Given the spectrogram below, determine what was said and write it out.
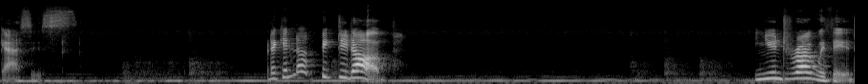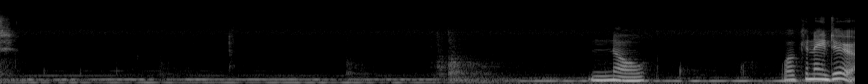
gases. But I cannot pick it up. Can you interact with it? No. What can I do?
